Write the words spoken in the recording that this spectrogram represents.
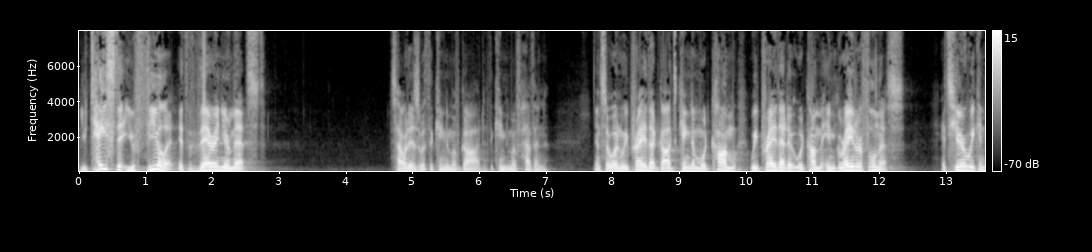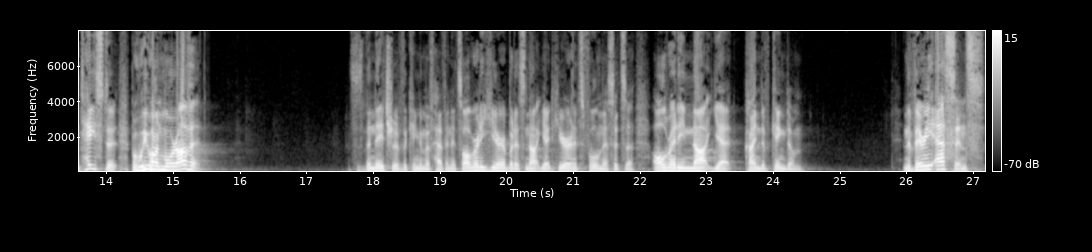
you taste it, you feel it. It's there in your midst. It's how it is with the kingdom of God, the kingdom of heaven. And so when we pray that God's kingdom would come, we pray that it would come in greater fullness. It's here, we can taste it, but we want more of it. This is the nature of the kingdom of heaven. It's already here, but it's not yet here in its fullness. It's a already not yet kind of kingdom. And the very essence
